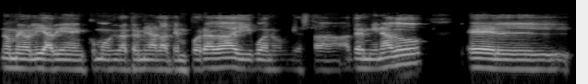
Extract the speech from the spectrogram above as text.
No me olía bien cómo iba a terminar la temporada y bueno, ya está. Ha terminado el,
